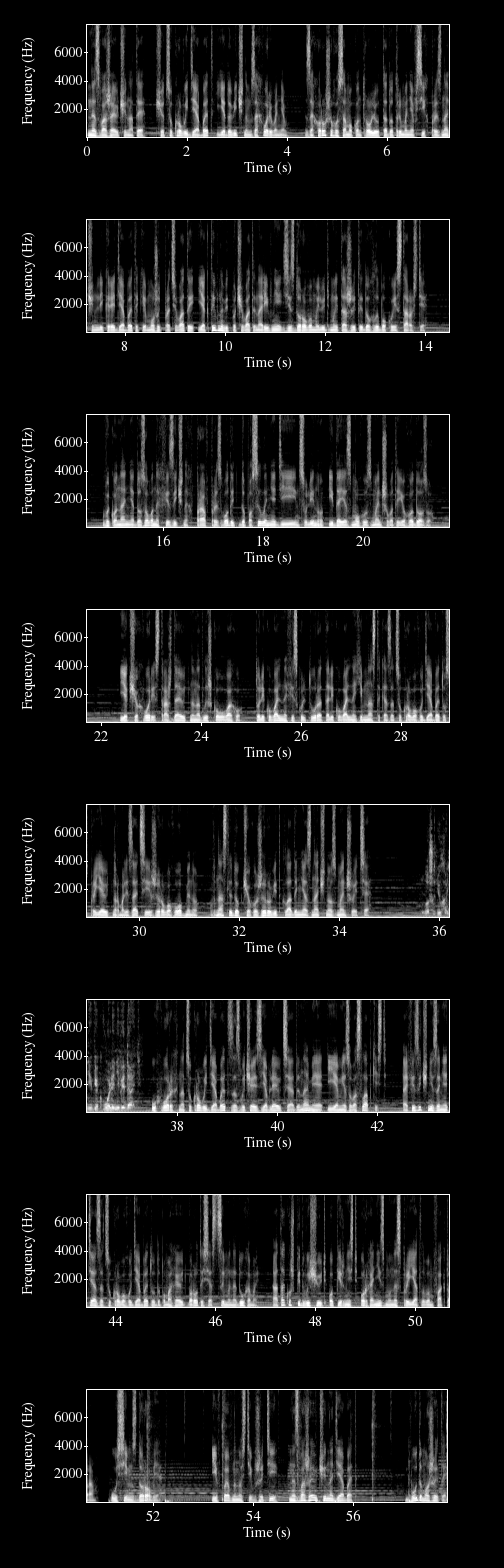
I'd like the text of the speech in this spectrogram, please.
Незважаючи на те, що цукровий діабет є довічним захворюванням, за хорошого самоконтролю та дотримання всіх призначень лікаря-діабетики можуть працювати і активно відпочивати на рівні зі здоровими людьми та жити до глибокої старості. Виконання дозованих фізичних вправ призводить до посилення дії інсуліну і дає змогу зменшувати його дозу. Якщо хворі страждають на надлишкову вагу, то лікувальна фізкультура та лікувальна гімнастика за цукрового діабету сприяють нормалізації жирового обміну, внаслідок чого жировідкладення значно зменшується. Лошадюха ни век воли не видать. У хворих на цукровий діабет зазвичай з'являються адинамія і ам'язова слабкість, а фізичні заняття за цукрового діабету допомагають боротися з цими недугами, а також підвищують опірність організму несприятливим факторам. Усім здоров'я і впевненості в житті, незважаючи на діабет. Будемо жити.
